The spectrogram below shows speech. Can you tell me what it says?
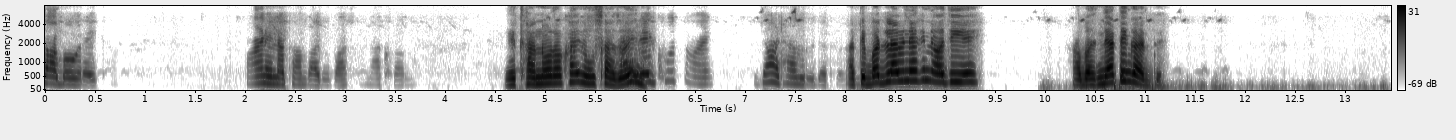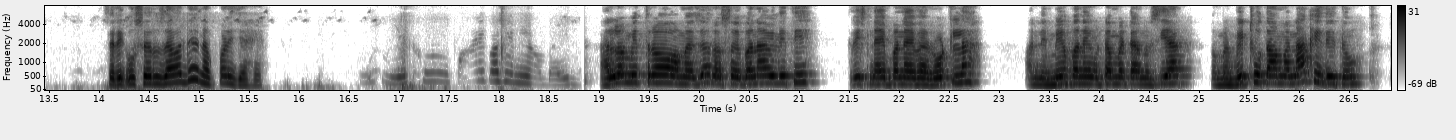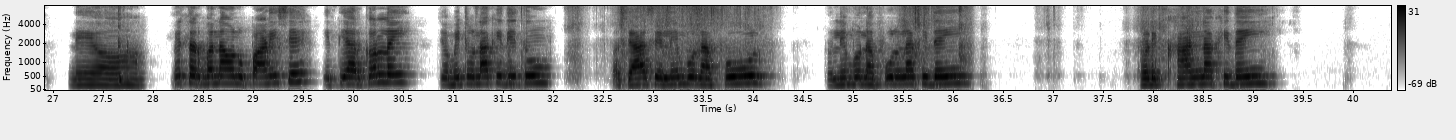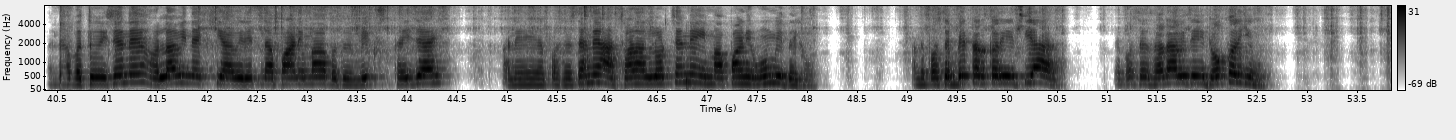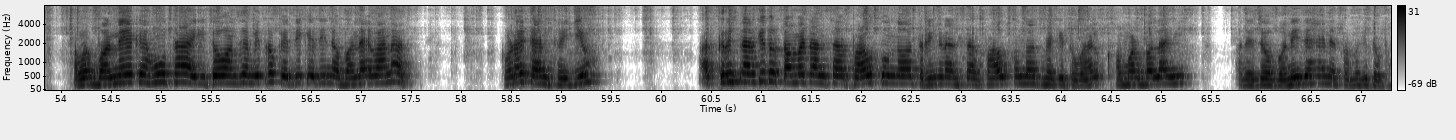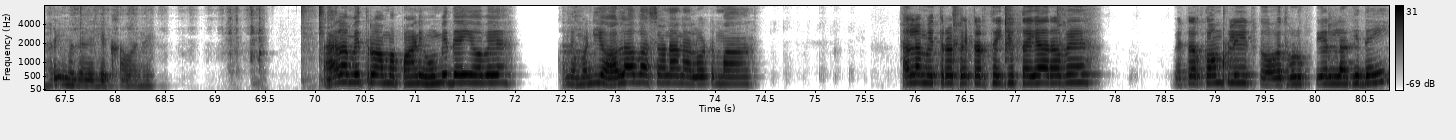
પાણી ન થાંભાતું પાછું નાખવાનું હેઠા ન રખાય ને ઉષા હોય ને. તે બદલાવી નાખીને હજી એ. હા, બસ નેટિંગ કાઢ દે. જરીક ઉસેરું જવા દે ને પડી જાય હાલો મિત્રો, અમે જો રસોઈ બનાવી લીધી. ક્રિષ્નાએ બનાવ્યા રોટલા અને મેં બનાવ્યું ટમેટાનું શાક. તો મેં મીઠું તો નાખી દીધું. ને બેટર બનાવવાનું પાણી છે એ તૈયાર કરી લઈ. જો મીઠું નાખી દીધું. પછી આ છે લીંબુના ફૂલ. તો લીંબુના ફૂલ નાખી દઈ. થોડીક ખાંડ નાખી દઈ. અને આ બધું છે ને હલાવી નાખીએ આવી રીતના પાણીમાં બધું મિક્સ થઈ જાય. અને પછી છે ને આ સણા લોટ છે ને એમાં પાણી ઉમી દઉં અને પછી બેટર કરીએ ત્યાર. ને પછી સડાવી દઈ ઢોકરિયું હવે બને કે શું થાય એ જોવાનું છે મિત્રો, કેદી કેદીને બનાવવાના જ ઘણો ટાઈમ થઈ ગયો. આ કૃષ્ણાને કીધું, ટમેટાનું શાક ભાવતું નથી, રીંગણાનું શાક ભાવતું નથી. મેં કીધું હાલ ખમણ બનાવી. અને જો બની જાય ને તો મેં કીધું ભારી મજા આવે છે ખાવાની. હાલો મિત્રો, આમાં પાણી ઉમી દઈ હવે અને મંડીએ હલાવવા ચણાના લોટમાં. હાલો મિત્રો, બેટર થઈ ગયું તૈયાર હવે. Batter complete. તો હવે થોડુંક તેલ નાખી દઈ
